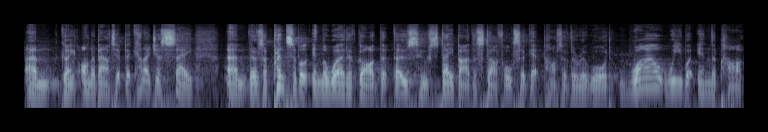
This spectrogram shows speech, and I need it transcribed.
um, going on about it, but can I just say um, there's a principle in the Word of God that those who stay by the staff also get part of the reward. While we were in the park,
